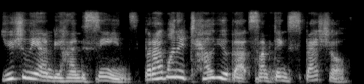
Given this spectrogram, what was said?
Usually I'm behind the scenes, but I want to tell you about something special.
